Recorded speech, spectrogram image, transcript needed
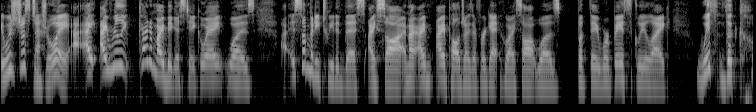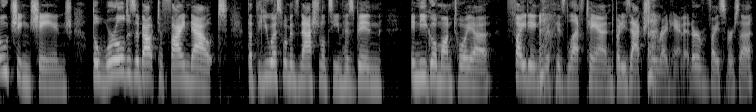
It was just a joy. I, I really kind of my biggest takeaway was uh, somebody tweeted this I saw, and I, I I apologize, I forget who I saw it was, but they were basically like, with the coaching change, the world is about to find out that the U.S. women's national team has been Inigo Montoya fighting with his left hand, but he's actually right-handed, or vice versa.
